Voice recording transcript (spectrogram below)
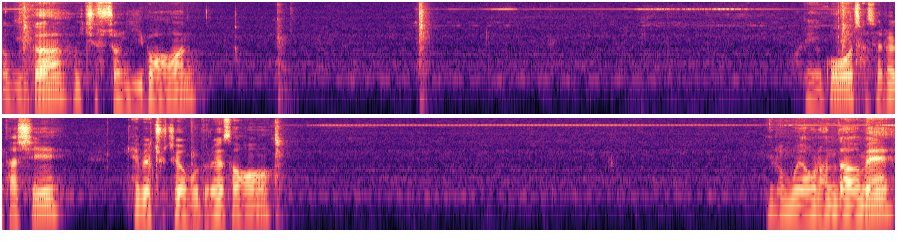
여기가 위치 수정 2번 그리고 자세를 다시 개별 축제어 모드로 해서 이런 모양으로 한 다음에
